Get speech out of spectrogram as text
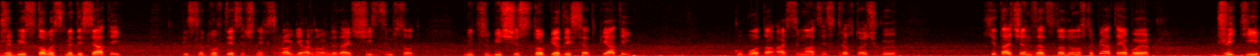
GB 180 після 2000-х справді гарно виглядає 6700. Mitsubishi 155. Кубота А17 з трьохточкою. Hitachi NZ 195 або як GT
